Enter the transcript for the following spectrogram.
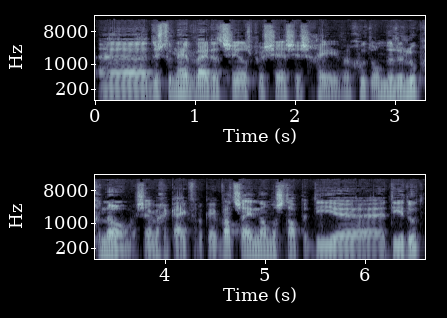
Uh, dus toen hebben wij dat salesproces eens goed onder de loep genomen. Zijn we gaan kijken van oké, wat zijn dan de stappen die, uh, die je doet?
